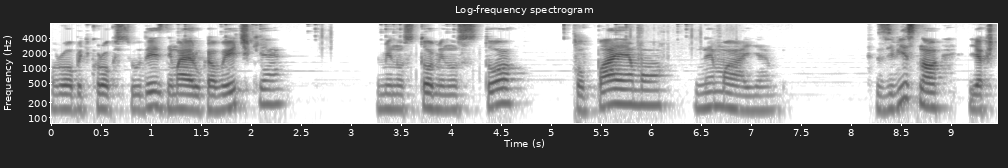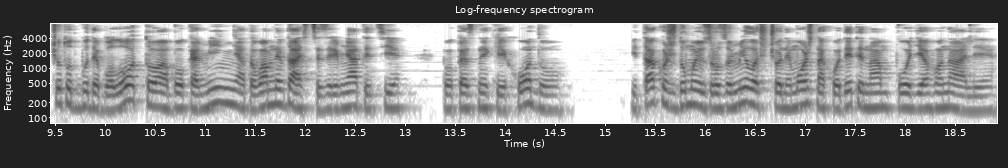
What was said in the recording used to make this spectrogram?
робить крок сюди, знімає рукавички. Мінус 100, мінус 100. Копаємо. Немає. Звісно, якщо тут буде болото або каміння, то вам не вдасться зрівняти ці показники ходу. І також, думаю, зрозуміло, що не можна ходити нам по діагоналі.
